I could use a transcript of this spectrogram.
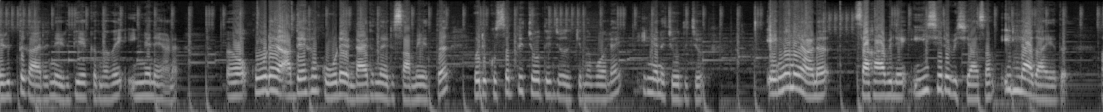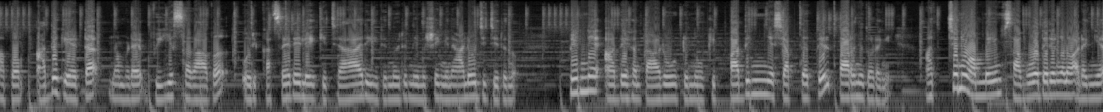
എഴുത്തുകാരൻ എഴുതിയേക്കുന്നത് ഇങ്ങനെയാണ്. കൂടെ അദ്ദേഹം കൂടെ ഉണ്ടായിരുന്ന ഒരു സമയത്ത് ഒരു കുസൃതി ചോദ്യം ചോദിക്കുന്ന പോലെ ഇങ്ങനെ ചോദിച്ചു. എങ്ങനെയാണ് സഖാവിന് ഈശ്വര വിശ്വാസം ഇല്ലാതായത്? അപ്പം അത് കേട്ട നമ്മുടെ വി എസ് സഹാബ് ഒരു കസേരയിലേക്ക് ചാരിയിരുന്ന് ഒരു നിമിഷം ഇങ്ങനെ ആലോചിച്ചിരുന്നു. പിന്നെ അദ്ദേഹം താഴോട്ട് നോക്കി പതിഞ്ഞ ശബ്ദത്തിൽ പറഞ്ഞു തുടങ്ങി. അച്ഛനും അമ്മയും സഹോദരങ്ങളും അടങ്ങിയ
